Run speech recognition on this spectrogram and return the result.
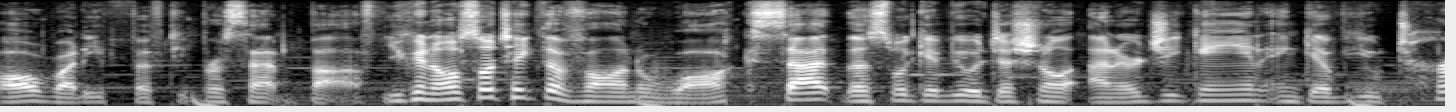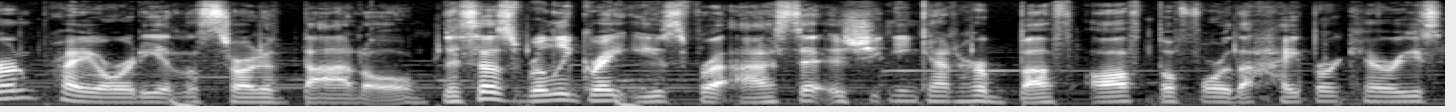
already 50% buff. You can also take the Vonwacq set. This will give you additional energy gain and give you turn priority at the start of battle. This has really great use for Asta as she can get her buff off before the hyper carries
